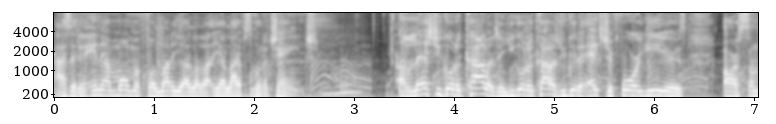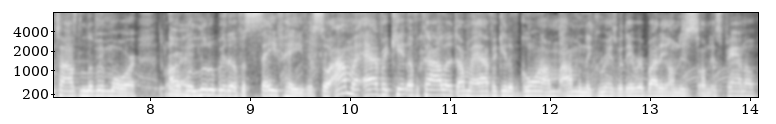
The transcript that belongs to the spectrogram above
I said, in that moment, for a lot of y'all, your life is going to change unless you go to college and you go to college you get an extra four years or sometimes a little bit more of a little bit of a safe haven. So i'm an advocate of college. I'm an advocate of going. I'm, I'm in agreement with everybody on this on this panel.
